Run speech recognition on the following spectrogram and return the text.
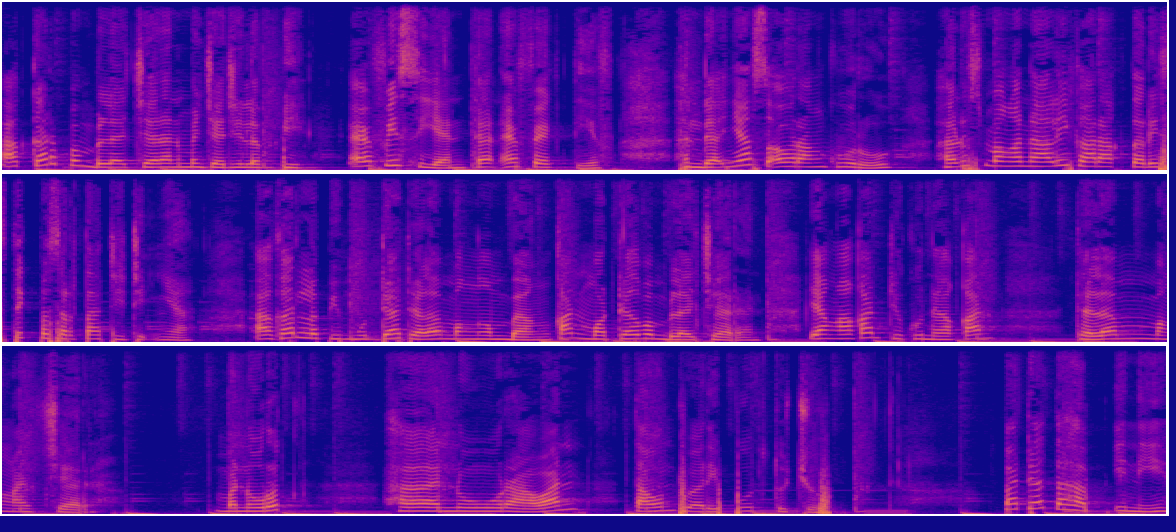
Agar pembelajaran menjadi lebih efisien dan efektif, hendaknya seorang guru harus mengenali karakteristik peserta didiknya agar lebih mudah dalam mengembangkan model pembelajaran yang akan digunakan dalam mengajar. Menurut Hanurawan, tahun 2007. Pada tahap ini,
